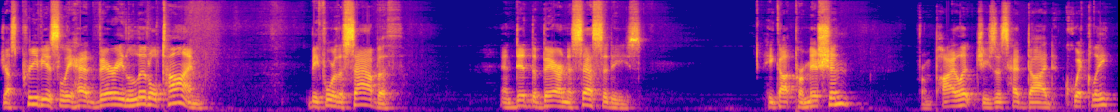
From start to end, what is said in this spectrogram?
just previously had very little time before the Sabbath and did the bare necessities. He got permission from Pilate. Jesus had died quickly.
